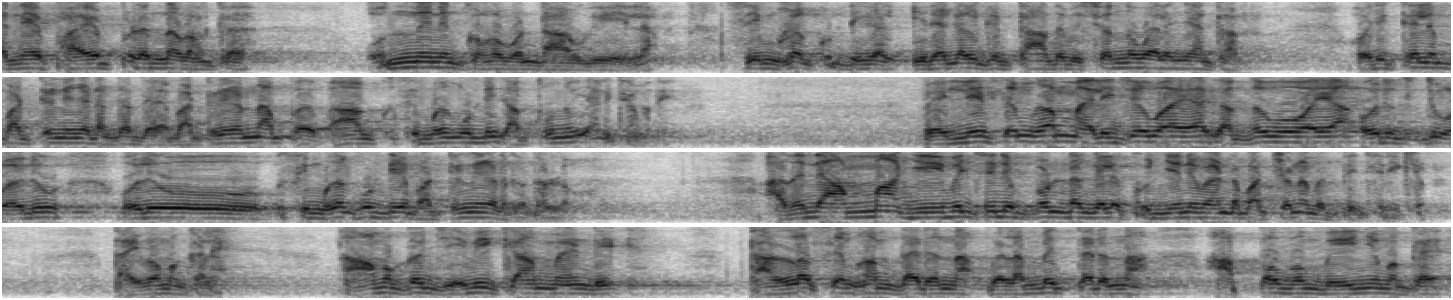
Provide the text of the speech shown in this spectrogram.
തന്നെ ഭയപ്പെടുന്നവർക്ക് ഒന്നിനും കുറവുണ്ടാവുകയില്ല. സിംഹക്കുട്ടികൾ ഇരകൾ കിട്ടാതെ വിശന്നു വലഞ്ഞേക്കാം ഒരിക്കലും പട്ടിണി കിടക്കത്തില്ല. പട്ടിണി കിടന്ന ആ സിംഹക്കുട്ടി ചത്തുന്ന് വിചാരിച്ചാൽ മതി. വലിയ സിംഹം മരിച്ചുപോയ ചത്തുപോയ ഒരു ഒരു ഒരു സിംഹക്കുട്ടിയെ പട്ടിണി കിടക്കത്തുള്ളൂ. അതിന്റെ അമ്മ ജീവിച്ചിരിപ്പുണ്ടെങ്കിൽ കുഞ്ഞിന് വേണ്ട ഭക്ഷണം എത്തിച്ചിരിക്കും. ദൈവമക്കളെ നാമൊക്കെ ജീവിക്കാൻ വേണ്ടി തള്ളസിംഹം തരുന്ന വിളമ്പിത്തരുന്ന അപ്പവും വീഞ്ഞുമൊക്കെ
